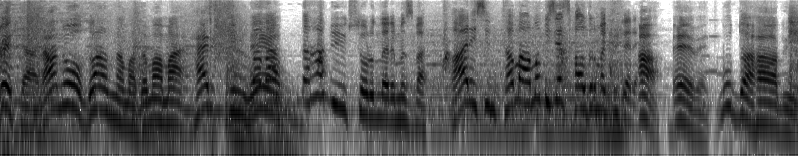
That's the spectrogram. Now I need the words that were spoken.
Pekala ne oldu anlamadım ama her kim ne Baba, yap... daha büyük sorunlarımız var. Paris'in tamamı bize saldırmak üzere. Ah evet bu daha büyük.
